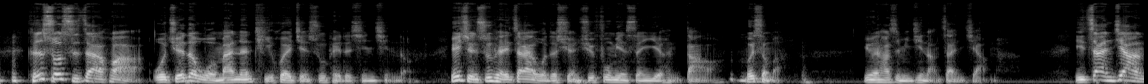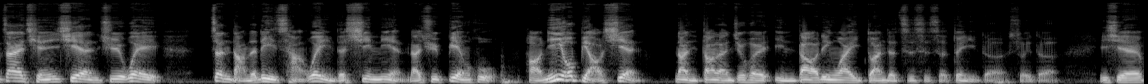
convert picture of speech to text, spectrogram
可是说实在话，我觉得我蛮能体会简书培的心情的，因为简书培在我的选区负面声音也很大哦。为什么？因为他是民进党战将嘛。你战将在前线去为政党的立场、为你的信念来去辩护，好，你有表现，那你当然就会引到另外一端的支持者对你的所谓的一些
